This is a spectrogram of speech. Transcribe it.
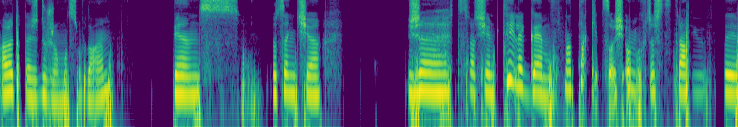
Ale tu też dużo mocno wydałem. Więc docenicie, że straciłem tyle gemów na takie coś. On chociaż trafił w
